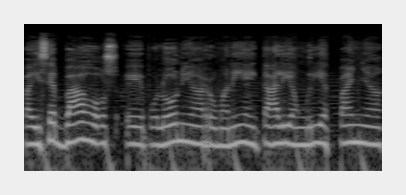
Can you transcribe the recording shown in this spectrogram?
Países Bajos, eh, Polonia, Rumanía, Italia, Hungría, España,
